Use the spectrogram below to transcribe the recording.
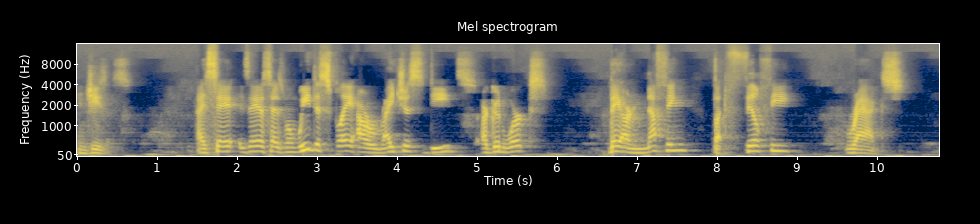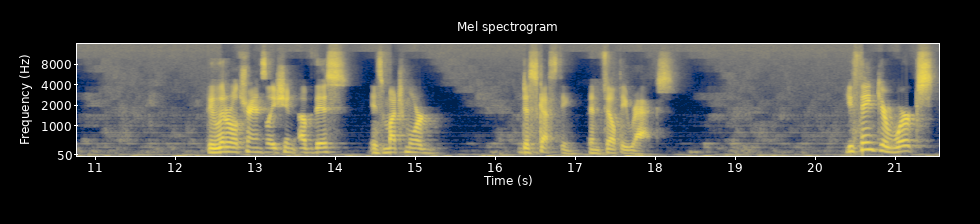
in Jesus. Isaiah says, when we display our righteous deeds, our good works, they are nothing but filthy rags. The literal translation of this is much more disgusting than filthy rags. You think your works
